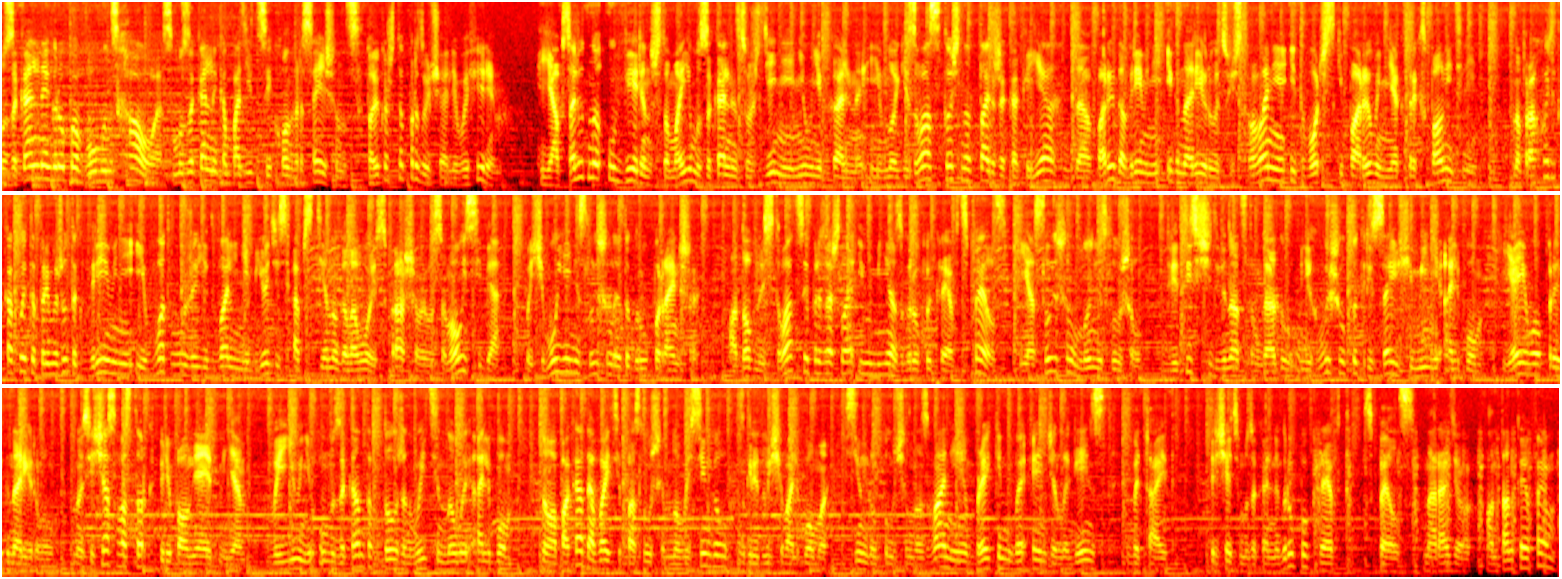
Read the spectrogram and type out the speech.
Музыкальная группа Woman's Hour с музыкальной композицией Conversations только что прозвучали в эфире. Я абсолютно уверен, что мои музыкальные суждения не уникальны, и многие из вас точно так же, как и я, до поры до времени игнорируют существование и творческие порывы некоторых исполнителей. Но проходит какой-то промежуток времени, и вот вы уже едва ли не бьетесь об стену головой, спрашивая у самого себя, почему я не слышал эту группу раньше. Подобная ситуация произошла и у меня с группой Craft Spells. Я слышал, но не слушал. В 2012 году у них вышел потрясающий мини-альбом. Я его проигнорировал. Но сейчас восторг переполняет меня. В июне у музыкантов должен выйти новый альбом. Ну а пока давайте послушаем новый сингл с грядущего альбома. Сингл получил название Breaking the Angel Against the Tide. Встречайте музыкальную группу Craft Spells на радио Фонтанка FM.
